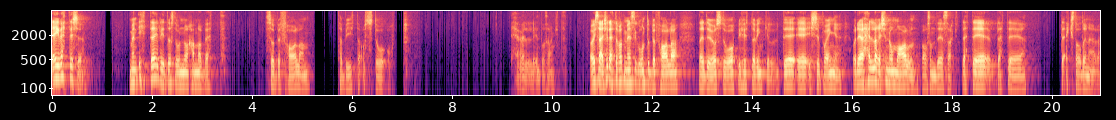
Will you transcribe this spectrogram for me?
Jeg vet ikke. Men etter en lita stund, når han har bedt, så befaler han Tabita å stå opp. Det er veldig interessant. Og Jeg sier ikke dette for at vi skal gå rundt og befale de døde å stå opp i hytt og vinkel. Det er ikke poenget. Og det er heller ikke normalen, bare som det er sagt. Dette er, dette er det ekstraordinære.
